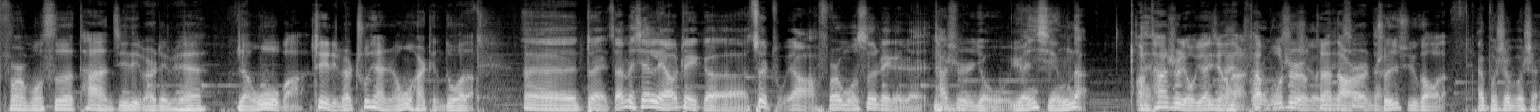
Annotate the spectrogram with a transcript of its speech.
《福尔摩斯探案集》里边这些人物吧。这里边出现人物还是挺多的。呃，对，咱们先聊这个最主要啊，福尔摩斯这个人他是有原型的啊，他是有原型的，他不是柯南道尔纯虚构的，哎，不是不是，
